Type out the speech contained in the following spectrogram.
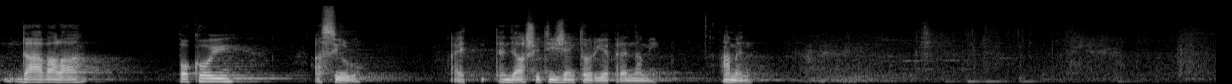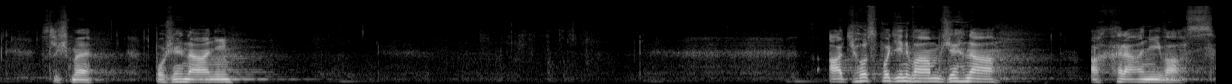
dávala pokoj a silu aj ten ďalší týždeň, ktorý je pred nami. Amen. Slyšme požehnání. Ať hospodin vám žehná a chrání vás.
